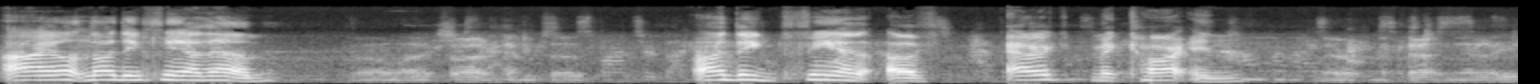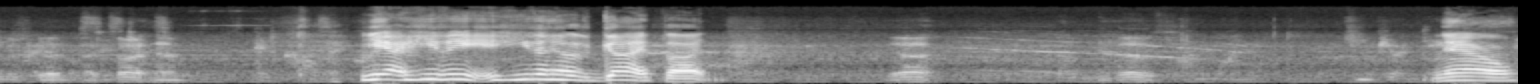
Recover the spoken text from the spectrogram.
I don't know a big fan of them. Well, I taught him to. I'm a big fan of Eric McCartan. Eric McCartney, yeah, he was good. I taught him. Yeah, he he even has a gun, I thought. Yeah. He does. Now,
